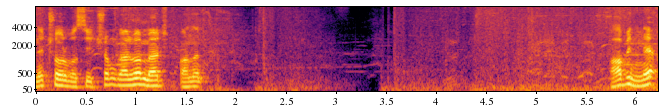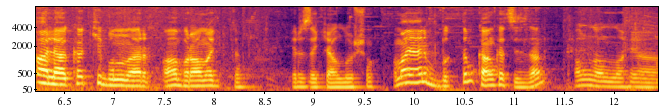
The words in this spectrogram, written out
Ne çorbası içiyorum? Galiba mer... Ana... Abi ne alaka ki bunlar? Aa Braum'a gitti. Geri zekalı uşum. Ama yani bıktım kanka sizden. Allah Allah ya.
